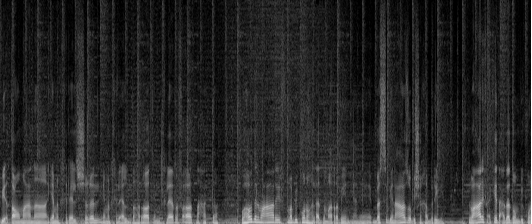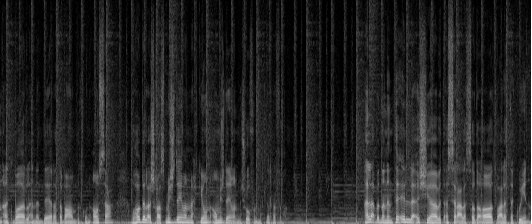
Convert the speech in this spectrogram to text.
بيقطعوا معنا يا من خلال الشغل يا من خلال الظهرات يا من خلال رفقاتنا حتى. وهود المعارف ما بيكونوا هالقد مقربين يعني بس بينعازوا بشي خبرية. المعارف أكيد عددهم بيكون أكبر لأن الدائرة تبعهم بتكون أوسع. وهودي الأشخاص مش دايما نحكيهم أو مش دايما بنشوفهم مثل الرفقة. هلأ بدنا ننتقل لأشياء بتأثر على الصداقات وعلى تكوينها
